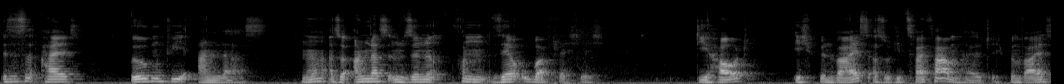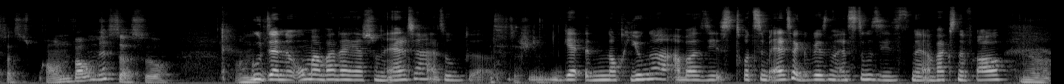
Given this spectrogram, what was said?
es ist halt irgendwie anders. Ne? Also anders im Sinne von sehr oberflächlich. Die Haut, ich bin weiß, also wie zwei Farben halt. Ich bin weiß, das ist braun. Warum ist das so? Und Gut, deine Oma war da ja schon älter, also noch jünger, aber sie ist trotzdem älter gewesen als du. Sie ist eine erwachsene Frau. Ja.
